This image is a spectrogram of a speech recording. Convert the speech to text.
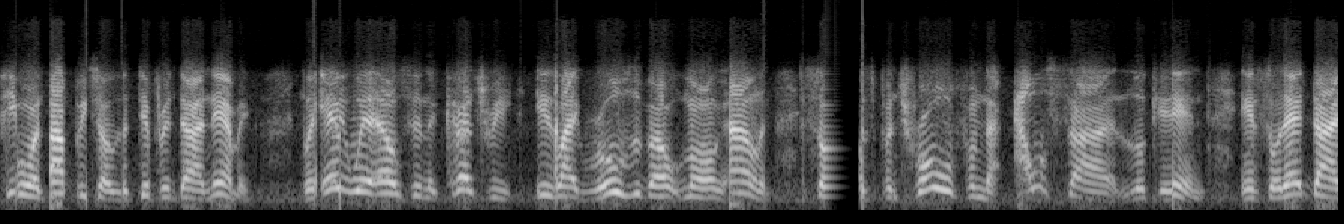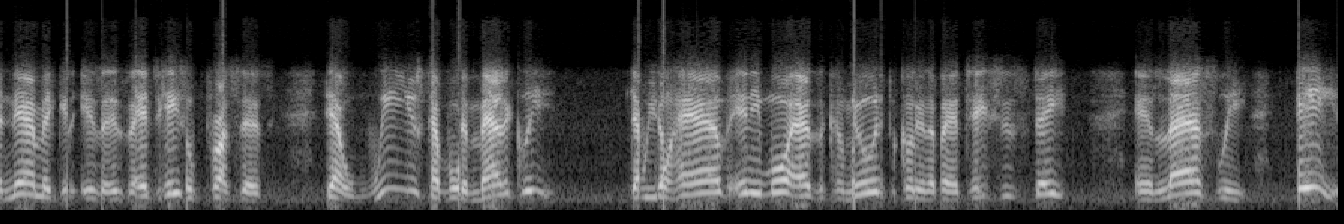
People on top of each other, different dynamic. But everywhere else in the country is like Roosevelt, Long Island. So it's controlled from the outside looking in. And so that dynamic is, is, an educational process that we used to have automatically that we don't have anymore as a community because we're in a plantation state. And lastly, they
